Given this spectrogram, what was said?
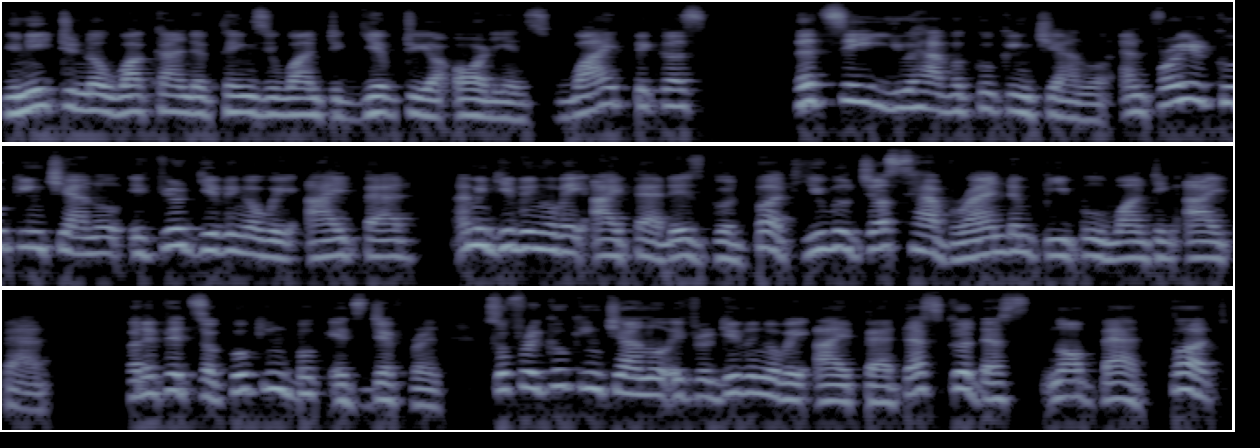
you need to know what kind of things you want to give to your audience. Why? Because let's say you have a cooking channel and for your cooking channel if you're giving away ipad i mean giving away ipad is good but you will just have random people wanting ipad But if it's a cooking book, it's different. So for a cooking channel, if you're giving away iPad, that's good. That's not bad. But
